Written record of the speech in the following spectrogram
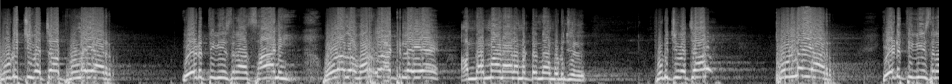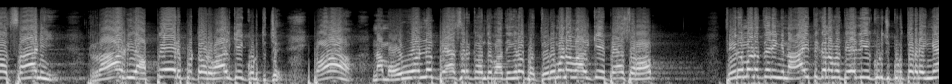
பிடிச்சி வச்சா பிள்ளையார். எடுத்து வீசினா சாணி. உலக வரலாற்றிலேயே அந்த அம்மானால மட்டும்தான் முடிஞ்சது. பிடிச்சி வச்சா பிள்ளையார். எடுத்து வீசினா சாணி. ராகு அப்பேற்பட்ட ஒரு வாழ்க்கையை கொடுத்துச்சு. இப்போ நம்ம ஒவ்வொன்றும் பேசுறதுக்கு வந்து பார்த்தீங்கன்னா இப்போ திருமண வாழ்க்கையை பேசுகிறோம் திருமணத்தை நீங்கள் ஞாயிற்றுக்கிழமை தேதியை குறித்து கொடுத்துட்றீங்க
